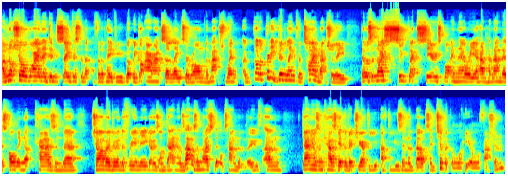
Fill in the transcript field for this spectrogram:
I'm not sure why they didn't save this for the for the pay-per-view, but we got our answer later on. The match went uh, got a pretty good length of time, actually. There was a nice suplex series spot in there where you had Hernandez holding up Kaz and uh, Chavo doing the three amigos on Daniels. That was a nice little tandem move. Um, Daniels and Kaz get the victory after after using the belts in typical heel fashion.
